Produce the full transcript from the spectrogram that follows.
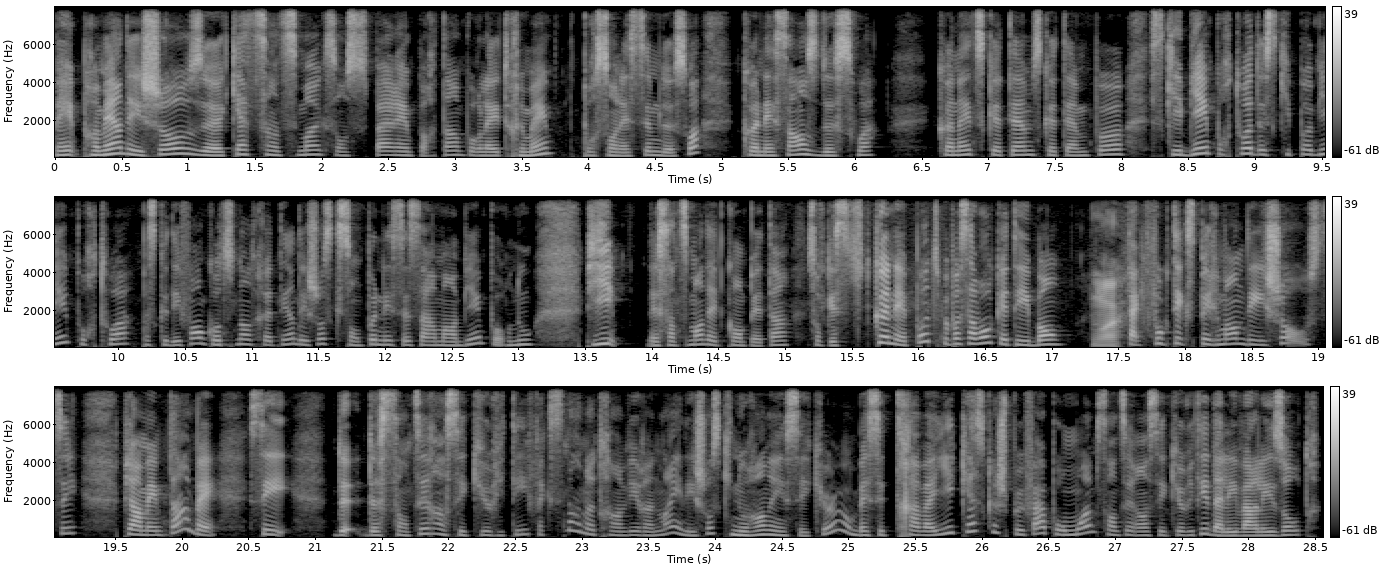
Ben, première des choses, euh, quatre sentiments qui sont super importants pour l'être humain, pour son estime de soi. Connaissance de soi. Connaître ce que t'aimes, ce que t'aimes pas, ce qui est bien pour toi de ce qui est pas bien pour toi. Parce que des fois, on continue d'entretenir des choses qui sont pas nécessairement bien pour nous. Puis, le sentiment d'être compétent. Sauf que si tu te connais pas, tu peux pas savoir que t'es bon. Ouais. Fait qu'il faut que tu expérimentes des choses, tu sais. Puis en même temps, ben, c'est de, de se sentir en sécurité. Fait que si dans notre environnement, il y a des choses qui nous rendent insécures, ben, c'est de travailler qu'est-ce que je peux faire pour moi me sentir en sécurité, d'aller vers les autres,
